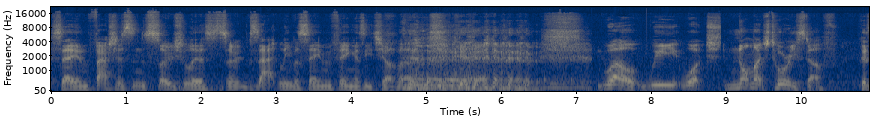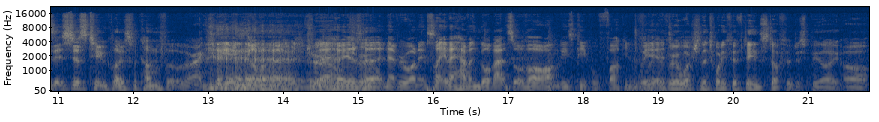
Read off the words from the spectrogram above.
saying fascists and socialists are exactly the same thing as each other. well, we watched not much Tory stuff. Because it's just too close for comfort when we're actually in government. True, They're just true. hurting everyone. It's like they haven't got that sort of, oh, aren't these people fucking weird? If we were watching the 2015 stuff, it'd just be like, oh,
